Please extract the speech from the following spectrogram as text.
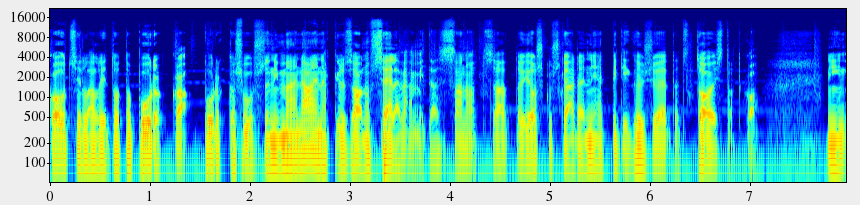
coachilla oli tota purkka, purkka suussa, niin mä en aina kyllä saanut selvää, mitä se sanoi. Saattoi joskus käydä niin, että piti kysyä, että toistatko. Niin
